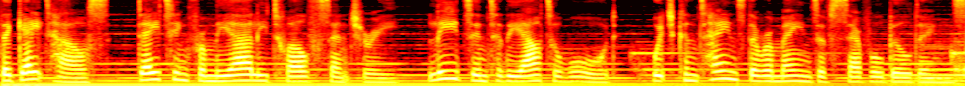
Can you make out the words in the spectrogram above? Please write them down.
The gatehouse, dating from the early 12th century, leads into the outer ward, which contains the remains of several buildings.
